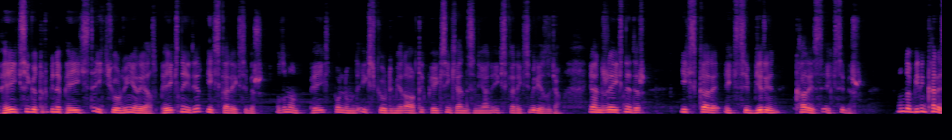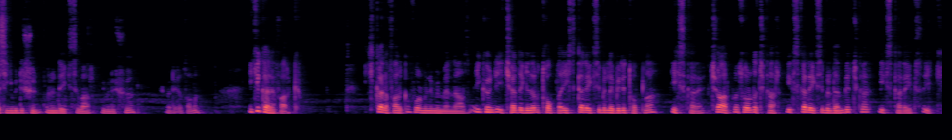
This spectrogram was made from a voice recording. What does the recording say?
Px'i götürüp yine Px'te x gördüğün yere yaz. Px neydir? x kare eksi 1. O zaman Px polinomunda x gördüğüm yere artık Px'in kendisini yani x kare eksi 1 yazacağım. Yani Rx nedir? x kare eksi 1'in karesi eksi 1. Bunu da 1'in karesi gibi düşün. Önünde eksi var gibi düşün. Şöyle yazalım. 2 kare fark. İki kare farkı formülünü bilmen lazım. İlk önce içeridekileri topla. x kare eksi 1 ile 1'i topla. x kare çarpı sonra da çıkar. x kare eksi 1'den 1 çıkar. x kare eksi 2.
